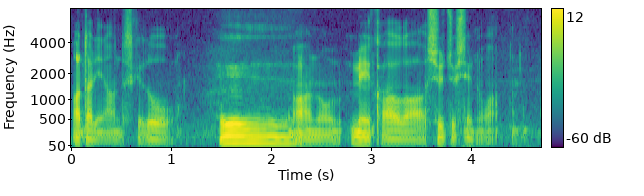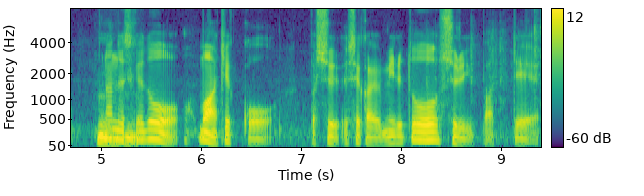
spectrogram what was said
あたりなんですけどあのメーカーが集中してるのは、なんですけどまあ結構世界を見ると種類いっぱいあって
